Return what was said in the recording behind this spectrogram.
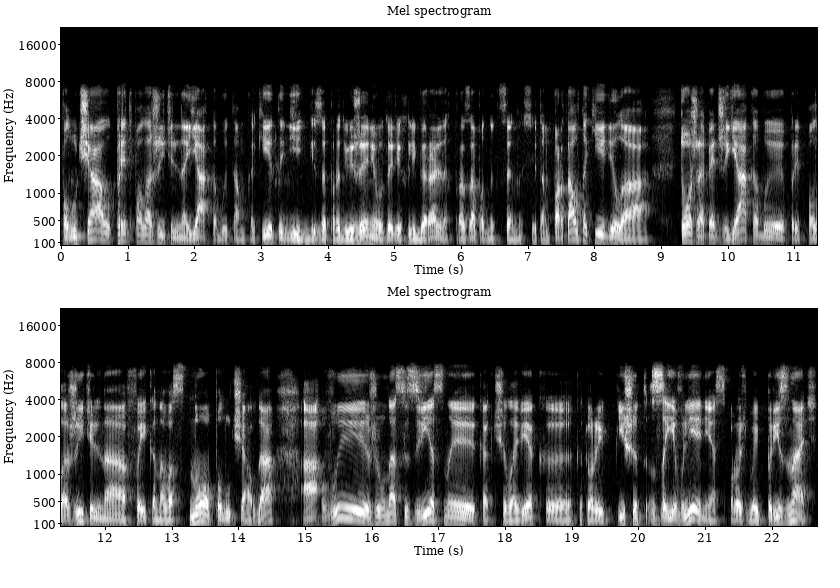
получал предположительно якобы там какие-то деньги за продвижение вот этих либеральных прозападных ценностей. Там портал «Такие дела», тоже, опять же, якобы, предположительно, фейко-новостно получал, да, а вы же у нас известны как человек, э, который пишет заявление с просьбой признать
